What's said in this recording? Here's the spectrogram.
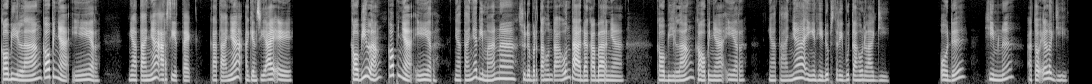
Kau bilang kau penyair, nyatanya arsitek, katanya agensi CIA. Kau bilang kau penyair. Nyatanya di mana? Sudah bertahun-tahun tak ada kabarnya. Kau bilang kau penyair. Nyatanya ingin hidup seribu tahun lagi. Ode, himne, atau elegi.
